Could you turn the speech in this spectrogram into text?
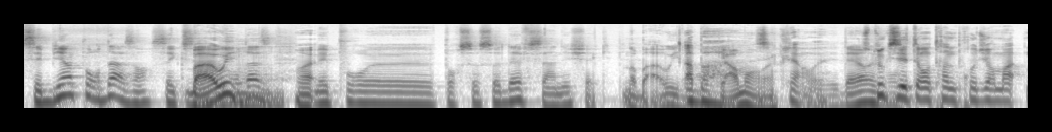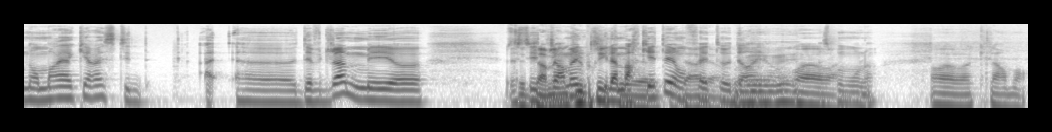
C'est bien pour Daz. Hein. C'est excellent bah oui. pour Daz. Ouais. Mais pour, euh, pour Sosodef, c'est un échec. Non bah oui, Ah bah, clairement. c'est ouais. clair, ouais. Surtout ils qu'ils étaient en train de produire. Mar- Non, Maria Carey, c'était euh, Def Jam, mais euh, C'est Dupri qui l'a marketé en fait derrière. derrière Oui, oui, à ce moment-là. Ouais, ouais, clairement.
